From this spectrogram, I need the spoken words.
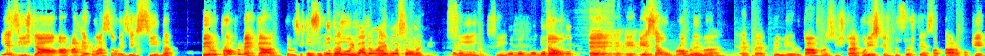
e existe a, a, a regulação exercida pelo próprio mercado. Pelos um, contrato privado é uma regulação, né? Legal. Sim, sim. Boa, boa, então, é, é, esse é o problema é, é, primeiro, tá, Francisco? Então, é por isso que as pessoas têm essa tara, porque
